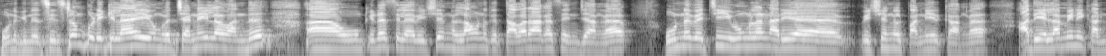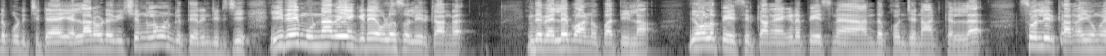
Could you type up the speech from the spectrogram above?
உனக்கு இந்த சிஸ்டம் பிடிக்கல இவங்க சென்னையில் வந்து ஆஹ், உன்கிட்ட சில விஷயங்கள்லாம் உனக்கு தவறாக செஞ்சாங்க. உன்னை வச்சு இவங்களாம் நிறைய விஷயங்கள் பண்ணியிருக்காங்க. அது எல்லாமே நீ கண்டுபிடிச்சிட்ட. எல்லாரோட விஷயங்களும் உனக்கு தெரிஞ்சிடுச்சு. இதே முன்னாவே என்கிட்ட எவ்வளோ சொல்லியிருக்காங்க? இந்த வெள்ளைப்பானு பற்றிலாம் எவ்வளோ பேசியிருக்காங்க? என்கிட்ட பேசின அந்த கொஞ்ச நாட்களில் சொல்லியிருக்காங்க. இவங்க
